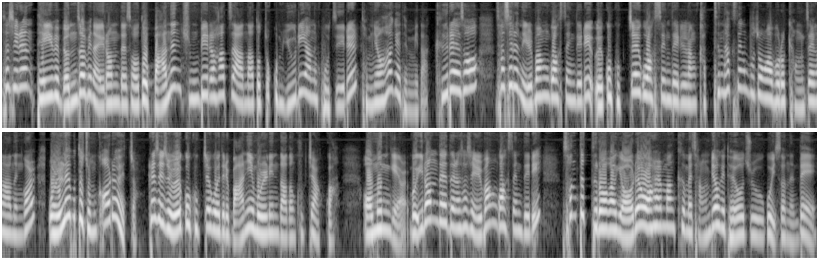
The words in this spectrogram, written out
사실은 대입의 면접이나 이런 데서도 많은 준비를 하지 않아도 조금 유리한 고지를 점령하게 됩니다. 그래서 사실은 일반고 학생들이 외고 국제고 학생들이랑 같은 학생부 종합으로 경쟁하는 걸 원래부터 좀 꺼려했죠. 그래서 이제 외고 국제고 애들이 많이 몰린다던 국제학과 어문 계열 뭐 이런 데들은 사실 일반고 학생들이 선뜻 들어가기 어려워할 만큼의 장벽이 되어주고 있었는데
